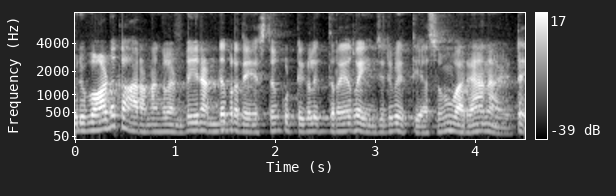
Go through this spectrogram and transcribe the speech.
ഒരുപാട് കാരണങ്ങളുണ്ട്. ഈ രണ്ട് പ്രദേശത്തും കുട്ടികൾ ഇത്രയും റേഞ്ചിൽ വ്യത്യാസം വരാനായിട്ട്.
